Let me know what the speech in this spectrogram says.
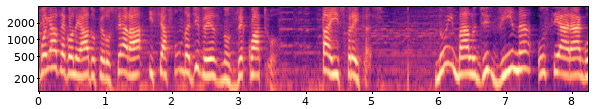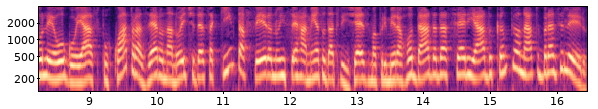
Goiás é goleado pelo Ceará e se afunda de vez no Z4. Thaís Freitas. No embalo Divina, o Ceará goleou Goiás por 4 a 0 na noite dessa quinta-feira no encerramento da 31ª rodada da Série A do Campeonato Brasileiro.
